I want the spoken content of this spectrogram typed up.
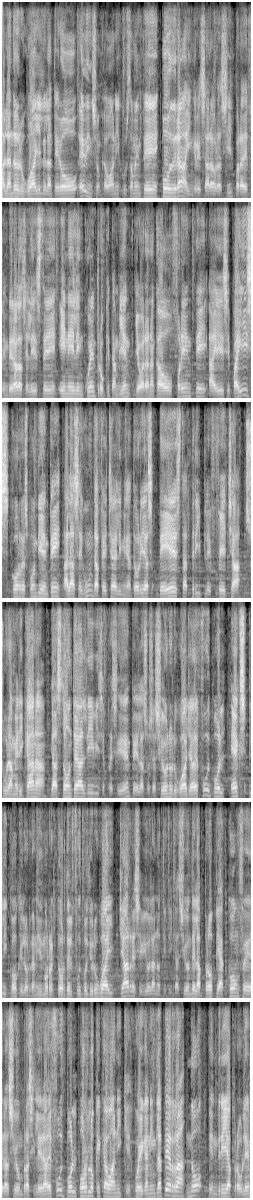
Hablando de Uruguay, el delantero Edinson Cavani justamente podrá ingresar a Brasil para defender a la Celeste en el encuentro que también llevarán a cabo frente a ese país correspondiente a la segunda fecha de eliminatorias de esta triple fecha suramericana. Gastón Tealdi, vicepresidente de la Asociación Uruguaya de Fútbol, explicó que el organismo rector del fútbol de Uruguay ya recibió la notificación de la propia Confederación Brasilera de Fútbol, por lo que Cavani, que juega en Inglaterra, no tendría problemas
